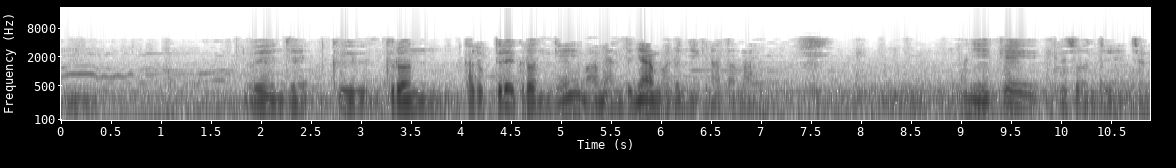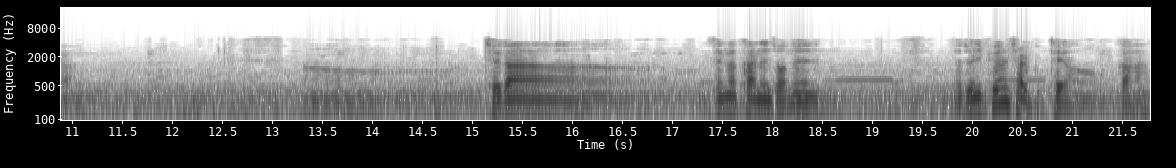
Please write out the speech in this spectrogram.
음, 왜 이제 그 그런 가족들의 그런 게 마음에 안 드냐 뭐 이런 얘기를 하다가 음, 아니 이렇게 그래서 이제 제가 어 제가 생각하는 저는 여전히 표현을 잘 못해요. 그러니까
